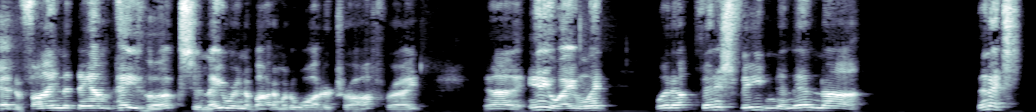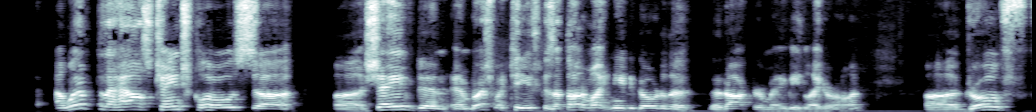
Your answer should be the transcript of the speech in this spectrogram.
Had to find the damn hay hooks, and they were in the bottom of the water trough, right? uh, anyway, went went up, finished feeding, and then uh, then I I went up to the house, changed clothes, uh, uh, shaved, and, and brushed my teeth because I thought I might need to go to the the doctor maybe later on. Uh, drove.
